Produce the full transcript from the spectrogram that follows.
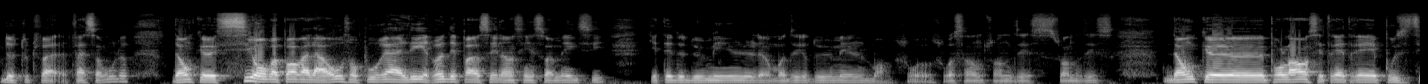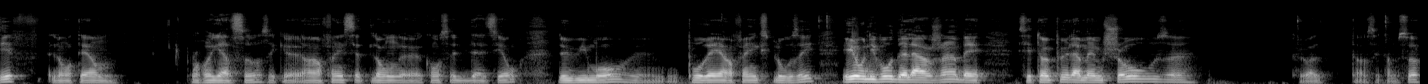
de toute façon, là. Donc, si on repart à la hausse, on pourrait aller redépasser l'ancien sommet ici, qui était de 2000, on va dire 2000, bon, 60, 70, 70. Donc, euh, pour l'or, c'est très, très positif, long terme. On regarde ça, c'est que enfin cette longue euh, consolidation de huit mois euh, pourrait enfin exploser. Et au niveau de l'argent, ben c'est un peu la même chose. C'est comme ça.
